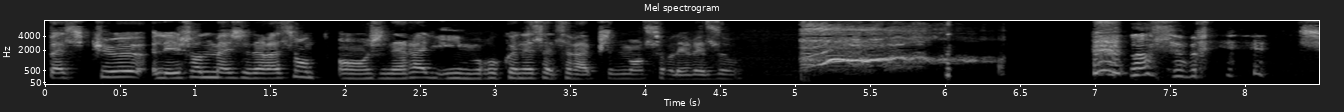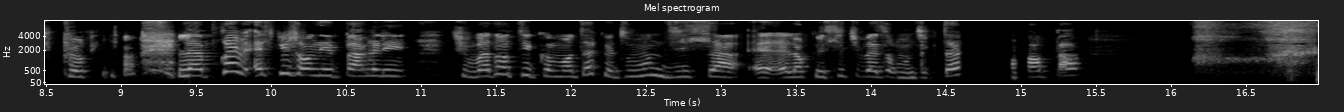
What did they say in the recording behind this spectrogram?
Parce que les gens de ma génération, en général, ils me reconnaissent assez rapidement sur les réseaux. non, c'est vrai. Je peux rien. La preuve, est-ce que j'en ai parlé? Tu vois dans tes commentaires que tout le monde dit ça. Alors que si tu vas sur mon TikTok, on parle pas.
